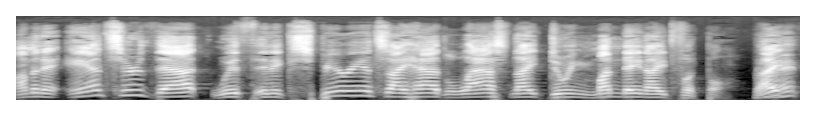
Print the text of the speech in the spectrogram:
I'm going to answer that with an experience I had last night doing Monday Night Football, right?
